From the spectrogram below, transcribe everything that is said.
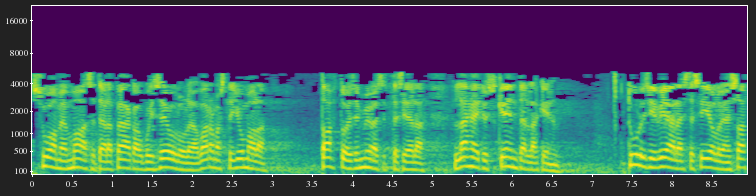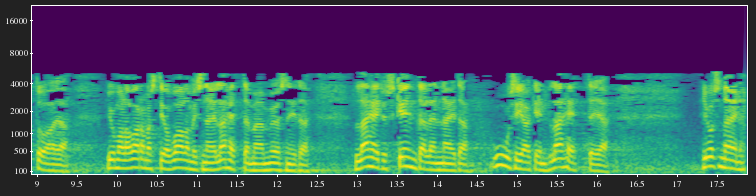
Suomen maassa, täällä pääkaupunkiseudulla ja varmasti Jumala tahtoisi myös, että siellä lähetyskentälläkin tulisi vielä sitä sielujen satoa ja Jumala varmasti on valmis näin lähettämään myös niitä lähetyskentälle näitä uusiakin lähettejä. Jos näin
